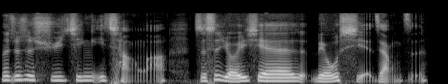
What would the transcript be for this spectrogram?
那就是虚惊一场啦，只是有一些流血这样子。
